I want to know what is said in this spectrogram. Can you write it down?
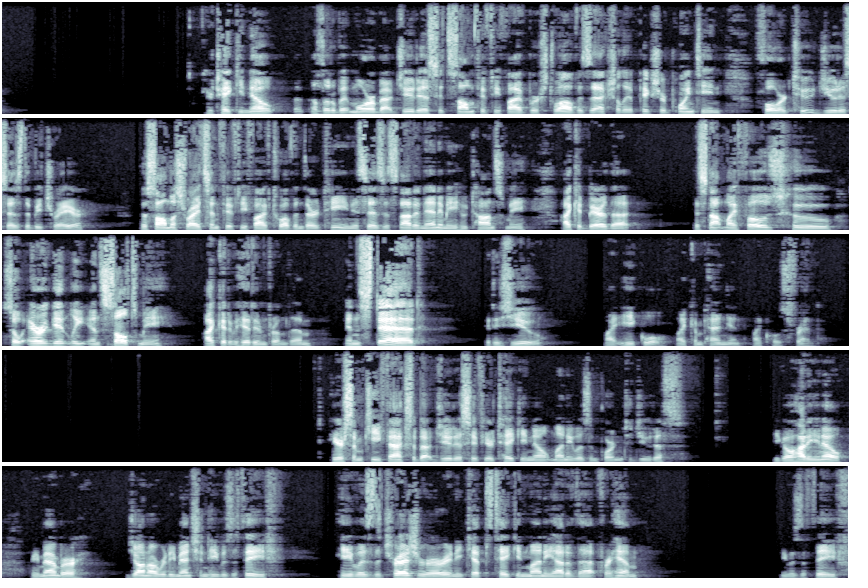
If you're taking note a little bit more about Judas, it's Psalm 55, verse 12, is actually a picture pointing forward to Judas as the betrayer. The psalmist writes in 55, 12, and 13, it says, It's not an enemy who taunts me. I could bear that. It's not my foes who so arrogantly insult me. I could have hidden from them. Instead, it is you, my equal, my companion, my close friend. Here's some key facts about Judas. If you're taking note, money was important to Judas. You go, how do you know? Remember, John already mentioned he was a thief. He was the treasurer, and he kept taking money out of that for him. He was a thief.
